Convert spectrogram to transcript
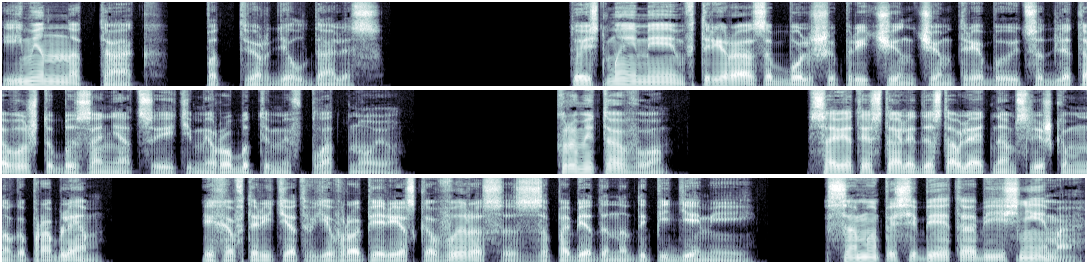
Именно так, подтвердил Далес. То есть мы имеем в три раза больше причин, чем требуется для того, чтобы заняться этими роботами вплотную. Кроме того, Советы стали доставлять нам слишком много проблем. Их авторитет в Европе резко вырос из-за победы над эпидемией. Само по себе это объяснимо.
